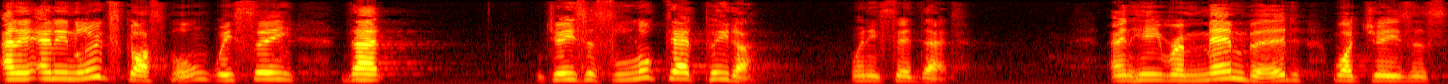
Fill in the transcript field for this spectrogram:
And in, Luke's gospel, we see that Jesus looked at Peter when he said that. And he remembered what Jesus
